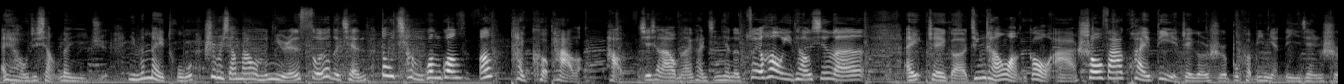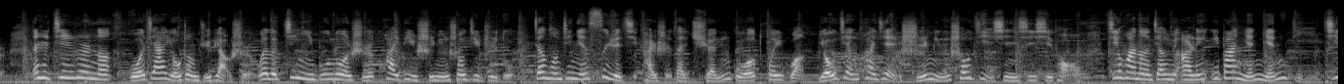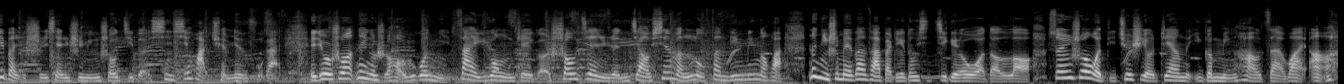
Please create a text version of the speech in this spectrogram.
哎呀，我就想问一句，你们美图是不是想把我们女人所有的钱都抢光光啊？太可怕了！好，接下来我们来看今天的最后一条新闻。哎，这个经常网购啊，收发快递，这个是不可避免的一件事。但是近日呢，国家邮政局表示，为了进一步落实快递实名收寄制度，将从今年四月起开始在全国推广邮件快件实名收寄信息系统。计划呢，将于二零一八年年底基本实现实名收集的信息化全面覆盖。也就是说，那个时候如果你再用这个收件人叫新闻路范冰冰的话，那你是没办法把这个东西寄给我的了。虽然说我的确是有这样的一个名号在外啊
